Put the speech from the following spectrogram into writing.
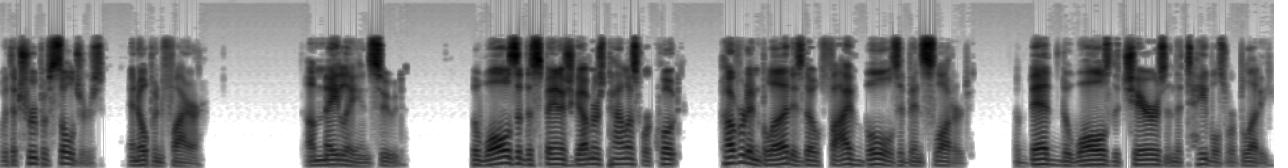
with a troop of soldiers and opened fire. A melee ensued. The walls of the Spanish governor's palace were, quote, covered in blood as though five bulls had been slaughtered. The bed, the walls, the chairs, and the tables were bloody.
